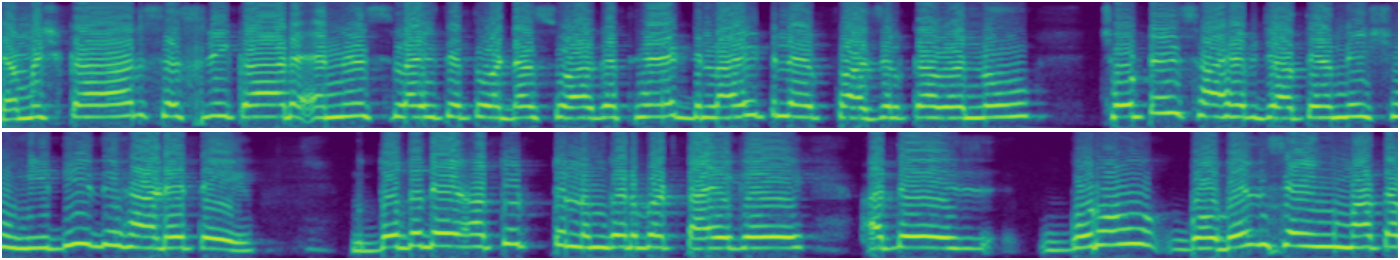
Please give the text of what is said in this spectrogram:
ਨਮਸਕਾਰ, ਸਤਿ ਸ੍ਰੀ ਅਕਾਲ। ਐਨਐਸ ਲਾਈਵ ਤੇ ਤੁਹਾਡਾ ਸਵਾਗਤ ਹੈ। ਡਿਲਾਈਟ ਲੈਬ ਫਾਜ਼ਿਲਕਾ ਵੱਲੋਂ ਛੋਟੇ ਸਾਹਿਬਜ਼ਾਦਿਆਂ ਦੇ ਸ਼ਹੀਦੀ ਦਿਹਾੜੇ ਤੇ ਦੁੱਧ ਦੇ ਅਤੁੱਟ ਲੰਗਰ ਵਰਤਾਏ ਗਏ ਅਤੇ ਗੁਰੂ ਗੋਬਿੰਦ ਸਿੰਘ ਮਾਤਾ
